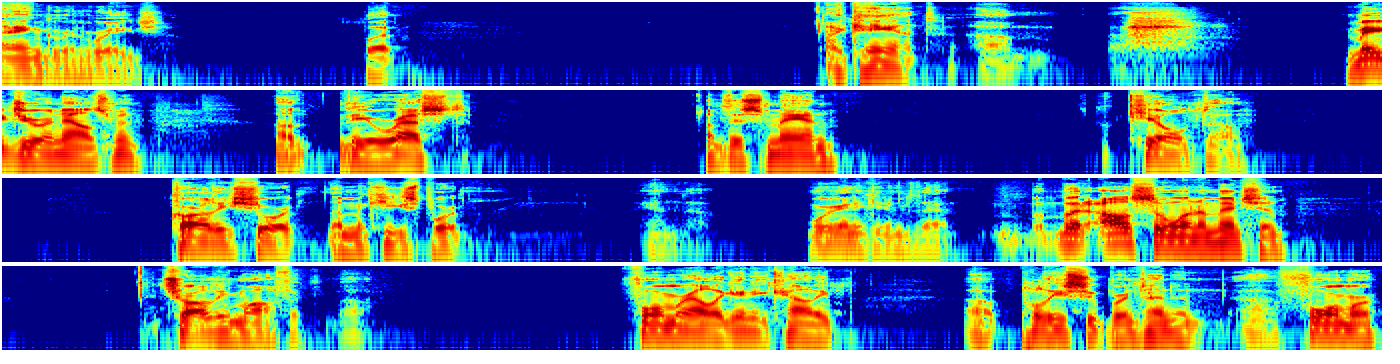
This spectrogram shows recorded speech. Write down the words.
anger and rage. But I can't. Um, major announcement of the arrest of this man who killed uh, Carly Short of McKeesport. And uh, we're going to get into that. But I also want to mention Charlie Moffatt, uh, former Allegheny County uh, police superintendent, uh, former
